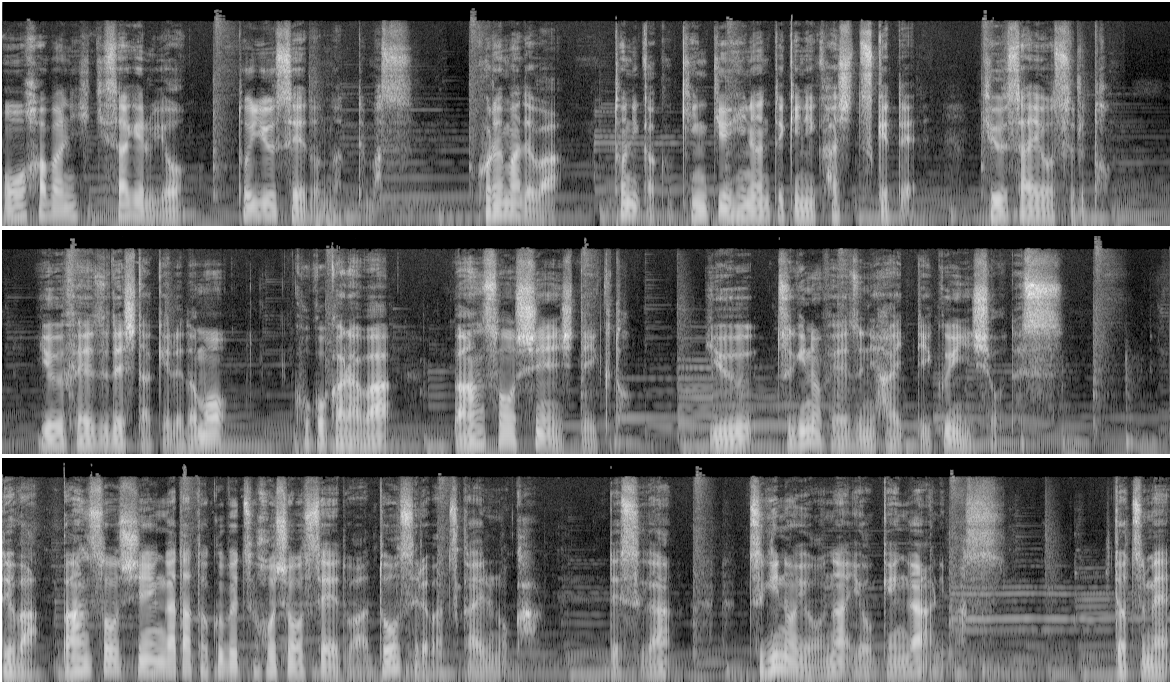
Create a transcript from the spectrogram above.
大幅に引き下げるよという制度になってます。これまではとにかく緊急避難的に貸し付けて救済をするというフェーズでしたけれどもここからは伴走支援していくという次のフェーズに入っていく印象です。では伴走支援型特別保障制度はどうすれば使えるのかですが次のような要件があります。1つ目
